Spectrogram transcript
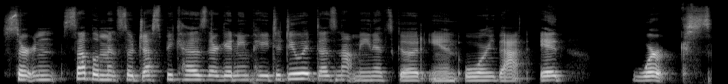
certain supplements. So just because they're getting paid to do it does not mean it's good and or that it works.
